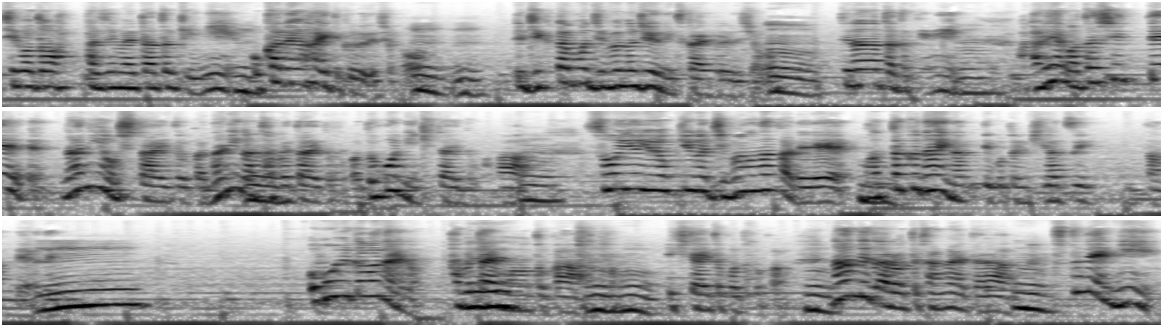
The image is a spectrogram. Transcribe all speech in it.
仕事を始めた時にお金が入ってくるでしょ、うんうん、で時間も自分の自由に使えるでしょ、うん、ってなった時に、うん、あれ私って何をしたいとか何が食べたいとか、どこに行きたいとか、そういう欲求が自分の中で全くないなっていうことに気が付いたんだよね。思い浮かばないの。食べたいものとか、行きたいところとか、うん、なんでだろうって考えたら、常に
